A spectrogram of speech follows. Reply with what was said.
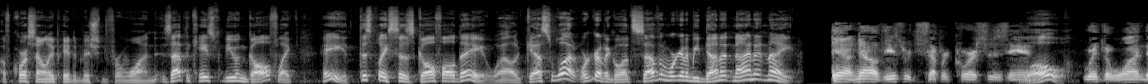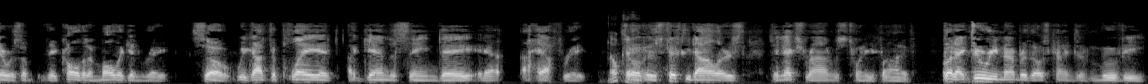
of course, I only paid admission for one. Is that the case with you in golf? Like, hey, this place says golf all day. Well, guess what? We're going to go at seven. We're going to be done at nine at night. Yeah, no, these were separate courses, and Whoa. with the one there was a they called it a mulligan rate. So we got to play it again the same day at a half rate. Okay. So if it was fifty dollars, the next round was twenty five. But I do remember those kinds of movie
